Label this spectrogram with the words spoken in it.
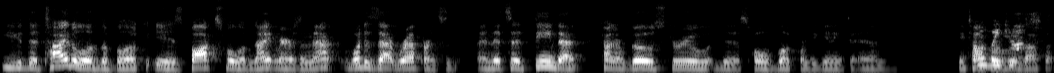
you the title of the book is "Boxful of Nightmares," and that what does that reference? And it's a theme that kind of goes through this whole book from beginning to end. Can you talk Well, a little bit about that?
